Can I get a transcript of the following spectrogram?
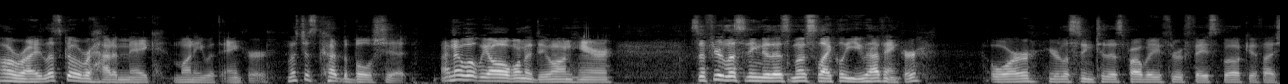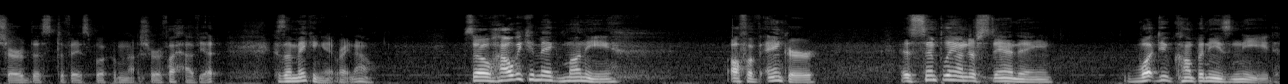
All right, let's go over how to make money with Anchor. Let's just cut the bullshit. I know what we all want to do on here. So if you're listening to this, most likely you have Anchor, or you're listening to this probably through Facebook. If I shared this to Facebook, I'm not sure if I have yet, because I'm making it right now. So, how we can make money off of Anchor is simply understanding what do companies need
